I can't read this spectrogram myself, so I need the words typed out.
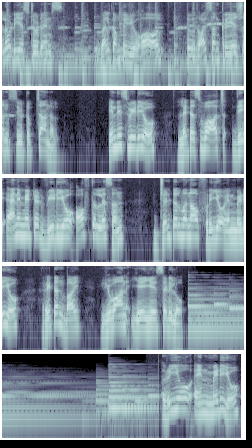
Hello, dear students. Welcome to you all to Royson Creations YouTube channel. In this video, let us watch the animated video of the lesson Gentleman of Rio en Medio written by Juan A.A. Sedillo. Rio en Medio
